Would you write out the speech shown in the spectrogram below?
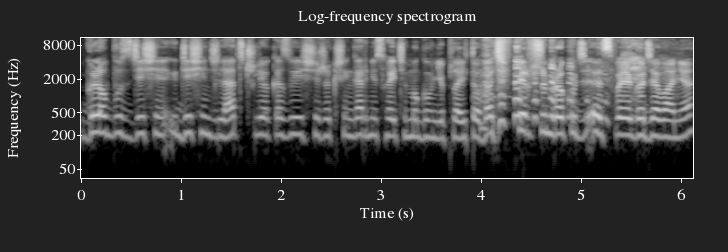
Globus 10, 10 lat, czyli okazuje się, że księgarnie, słuchajcie, mogą nie plajtować w pierwszym roku swojego działania.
